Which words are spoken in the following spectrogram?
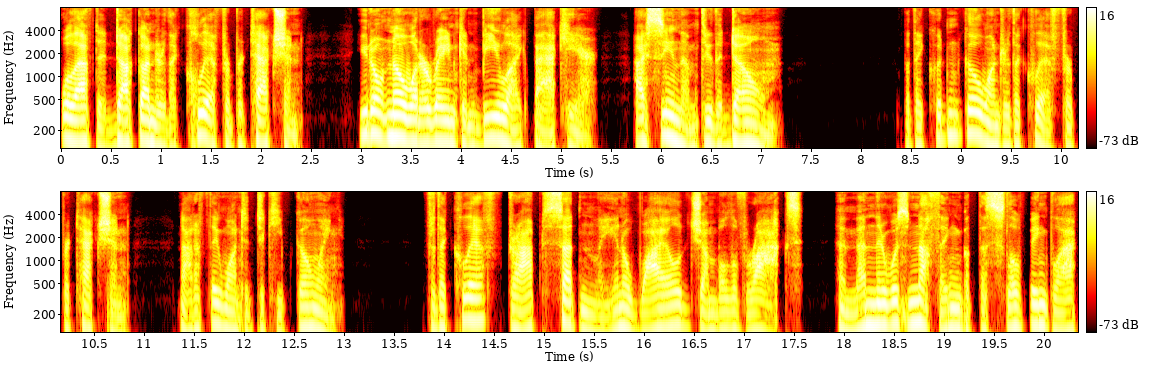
We'll have to duck under the cliff for protection. You don't know what a rain can be like back here. I seen them through the dome. But they couldn't go under the cliff for protection, not if they wanted to keep going. For the cliff dropped suddenly in a wild jumble of rocks, and then there was nothing but the sloping black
